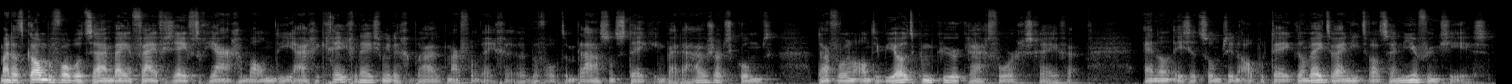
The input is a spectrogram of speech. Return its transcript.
maar dat kan bijvoorbeeld zijn bij een 75-jarige man die eigenlijk geen geneesmiddelen gebruikt, maar vanwege uh, bijvoorbeeld een blaasontsteking bij de huisarts komt, daarvoor een antibioticumkuur krijgt voorgeschreven. En dan is het soms in de apotheek, dan weten wij niet wat zijn nierfunctie is.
